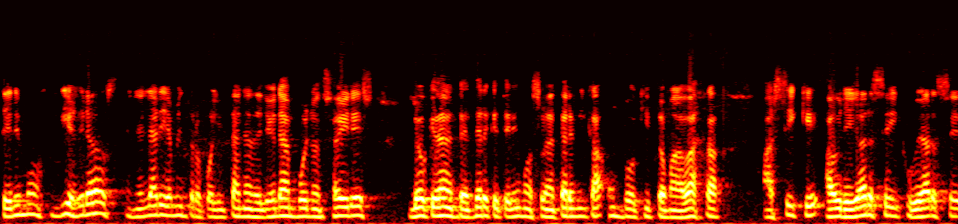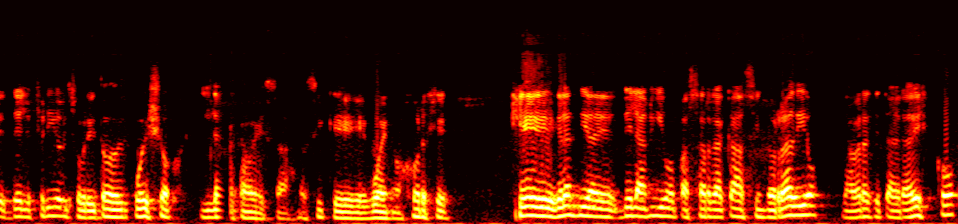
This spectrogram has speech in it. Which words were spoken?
tenemos 10 grados en el área metropolitana de Gran Buenos Aires, lo que da a entender que tenemos una térmica un poquito más baja, así que abrigarse y cuidarse del frío y sobre todo del cuello la cabeza. Así que bueno, Jorge, qué gran día del amigo pasar acá haciendo radio, la verdad que te agradezco.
